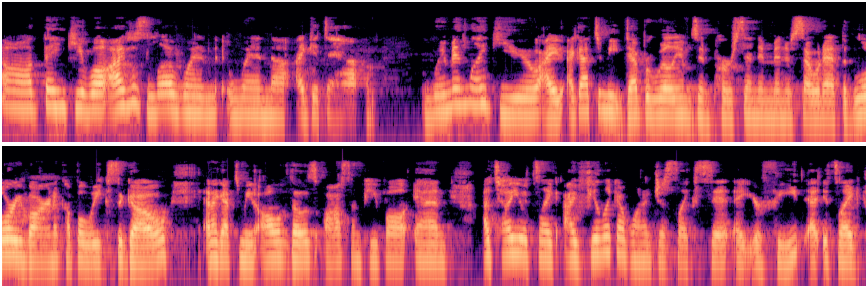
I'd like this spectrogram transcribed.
Oh, thank you. Well, I just love when when uh, I get to have women like you. I, I got to meet Deborah Williams in person in Minnesota at the Glory Barn a couple weeks ago, and I got to meet all of those awesome people. And I tell you, it's like I feel like I want to just like sit at your feet. Uh, it's like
